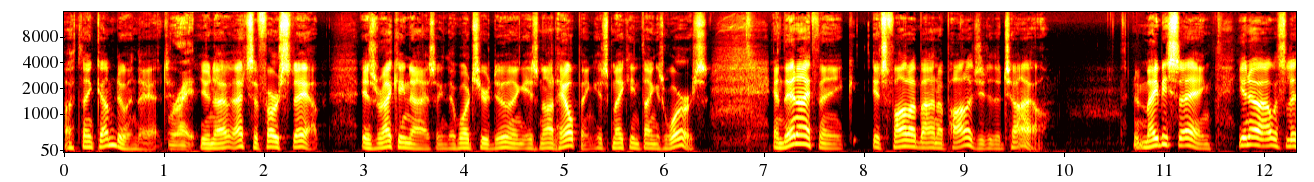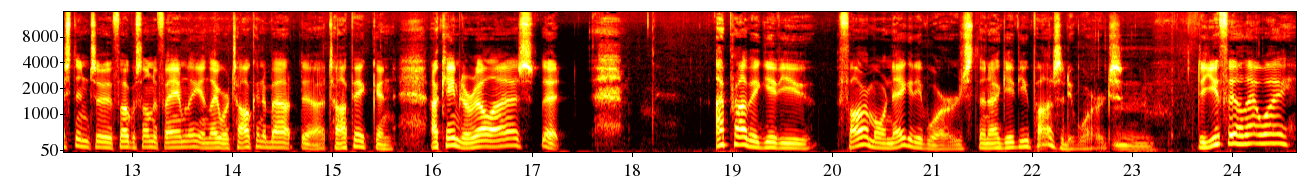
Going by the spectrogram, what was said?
I think I'm doing that. Right. You know, that's the first step is recognizing that what you're doing is not helping. It's making things worse. And then I think it's followed by an apology to the child. Maybe saying, you know, I was listening to Focus on the Family and they were talking about a topic, and I came to realize that I probably give you far more negative words than I give you positive words. Mm. Do you feel that way?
